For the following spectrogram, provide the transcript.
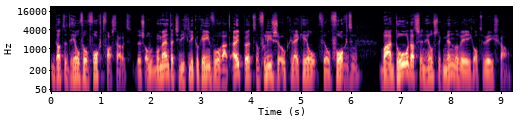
dat het heel veel vocht vasthoudt. Dus op het moment dat je die glycogeenvoorraad uitput, dan verliezen ze ook gelijk heel veel vocht. Mhm. Waardoor dat ze een heel stuk minder wegen op de weegschaal.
